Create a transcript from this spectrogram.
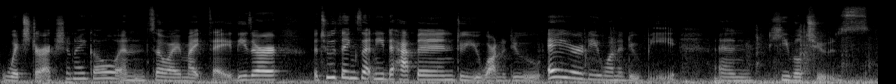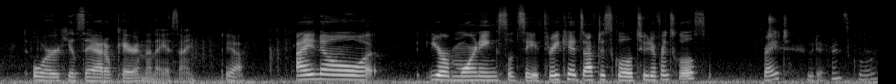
which direction I go, and so I might say these are the two things that need to happen. Do you want to do A or do you want to do B? And he will choose, or he'll say I don't care, and then I assign. Yeah. I know your mornings, let's see, three kids off to school, two different schools, right? Two different schools,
